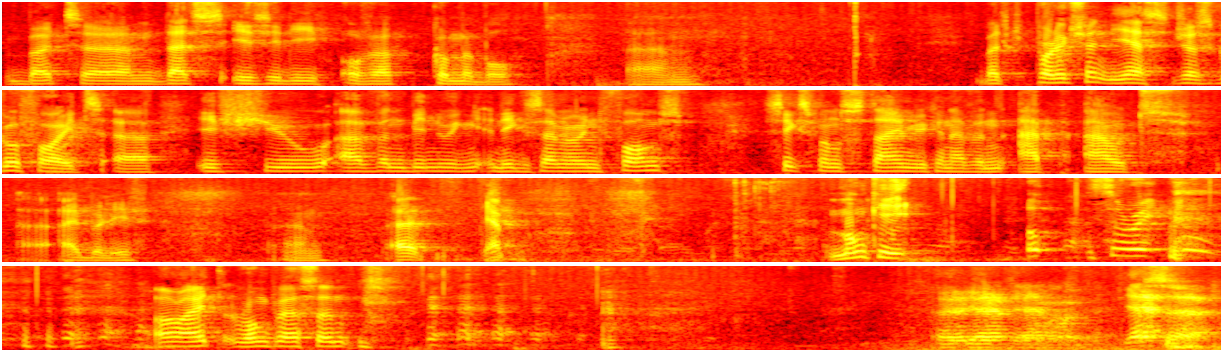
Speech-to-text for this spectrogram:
but um, that's easily overcomable. Um, but production, yes, just go for it. Uh, if you haven't been doing an Xamarin Forms, six months' time you can have an app out, uh, I believe. Um, uh, yep. Monkey. Oh, sorry. All right, wrong person. Uh, yeah, yeah. Yes, sir.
